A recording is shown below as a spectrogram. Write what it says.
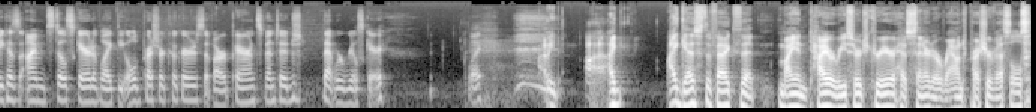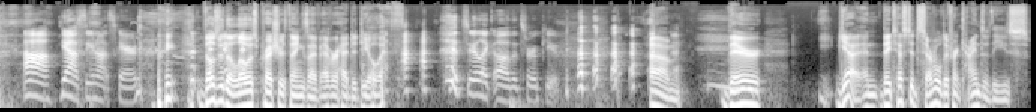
because I'm still scared of like the old pressure cookers of our parents' vintage that were real scary. Like, I mean, I I guess the fact that my entire research career has centered around pressure vessels. Ah, yeah, so you're not scared. Those are the lowest pressure things I've ever had to deal with. so you're like, oh, that's real cute. Um, they're yeah, and they tested several different kinds of these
